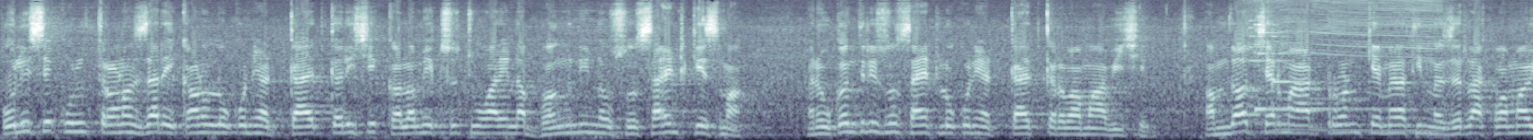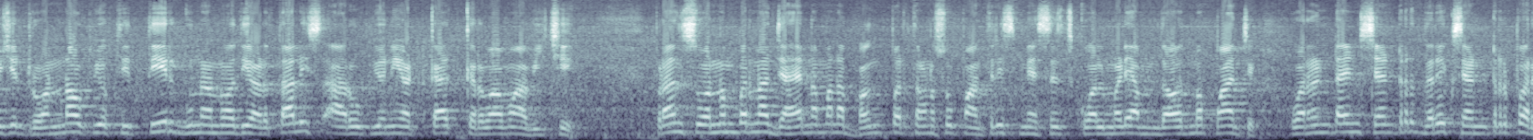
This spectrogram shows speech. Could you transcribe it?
પોલીસે કુલ ત્રણ હજાર એકાણું લોકોની અટકાયત કરી છે. કલમ એકસો ચુમ્માલીસના ભંગની નવસો સાઠ કેસમાં અને ઓગણત્રીસો સાઠ લોકોની અટકાયત કરવામાં આવી છે. અમદાવાદ શહેરમાં આ ડ્રોન કેમેરાથી નજર રાખવામાં આવી છે. ડ્રોનના ઉપયોગથી તેર ગુના નોંધી અડતાલીસ આરોપીઓની અટકાયત કરવામાં આવી છે. ઉપરાંત સો નંબરના જાહેરનામાના ભંગ પર ત્રણસો પાંત્રીસ મેસેજ કોલ મળ્યા. અમદાવાદમાં પાંચ. ક્વોરન્ટાઇન સેન્ટર દરેક સેન્ટર પર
